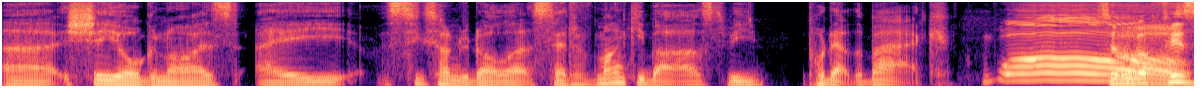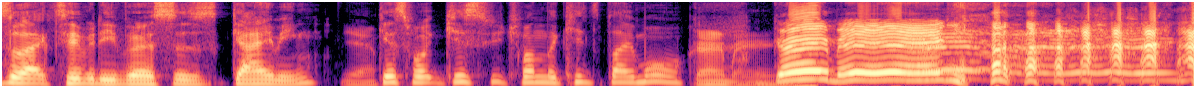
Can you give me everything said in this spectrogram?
Uh, she organised a six hundred dollar set of monkey bars to be put out the back. Whoa. So we've got physical activity versus gaming. Yeah. Guess what? Guess which one the kids play more? Gaming. Gaming.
